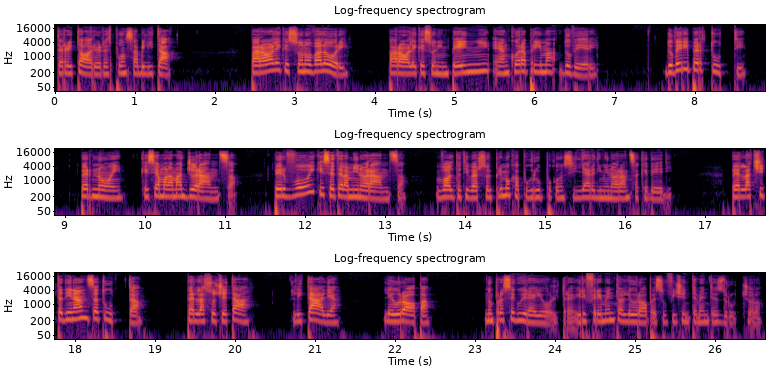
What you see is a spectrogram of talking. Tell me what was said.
territorio, responsabilità. Parole che sono valori, parole che sono impegni e ancora prima doveri. Doveri per tutti, per noi che siamo la maggioranza, per voi che siete la minoranza. Voltati verso il primo capogruppo consigliare di minoranza che vedi per la cittadinanza tutta, per la società, l'Italia, l'Europa. Non proseguirei oltre, il riferimento all'Europa è sufficientemente sdrucciolo.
